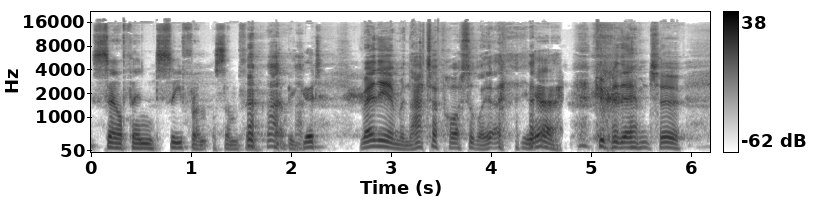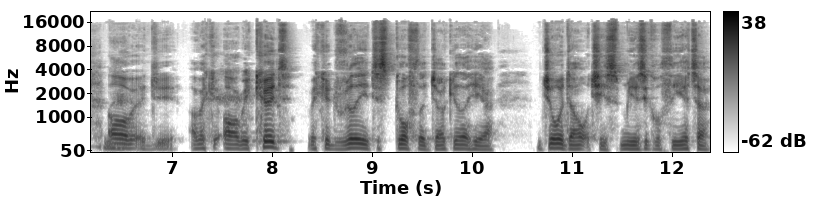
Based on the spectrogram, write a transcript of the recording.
South End seafront or something. That'd be good. Renée and Renato, possibly. Yeah, could be them too. Oh, or we could, or we could, we could really just go for the jugular here. Joe Dolce's musical theatre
